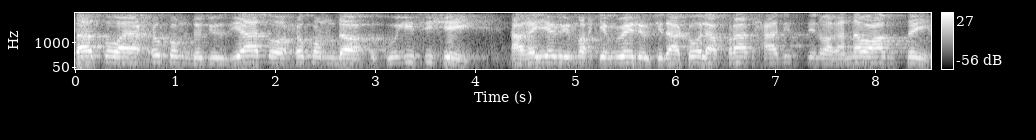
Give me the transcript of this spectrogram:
تاسو وایا حکم د جزئیات او حکم د کلی څه شي هغه یوی مخکې ویلو چې دا ټول افراد حادث دي نو هغه نوع هم سي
